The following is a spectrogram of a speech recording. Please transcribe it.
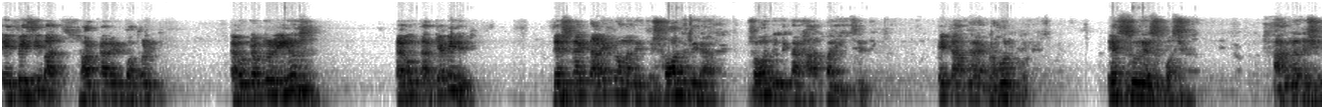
এই পেশিবাদ সরকারের পতন এবং ডক্টর ইউনুস এবং তার ক্যাবিনেট দেশনায়ক তারেক রহমানের যে সহযোগিতা, সহযোগিতার হাত বাড়িয়েছেন, এটা আপনারা গ্রহণ করুন। এস সুন এস বাংলাদেশে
